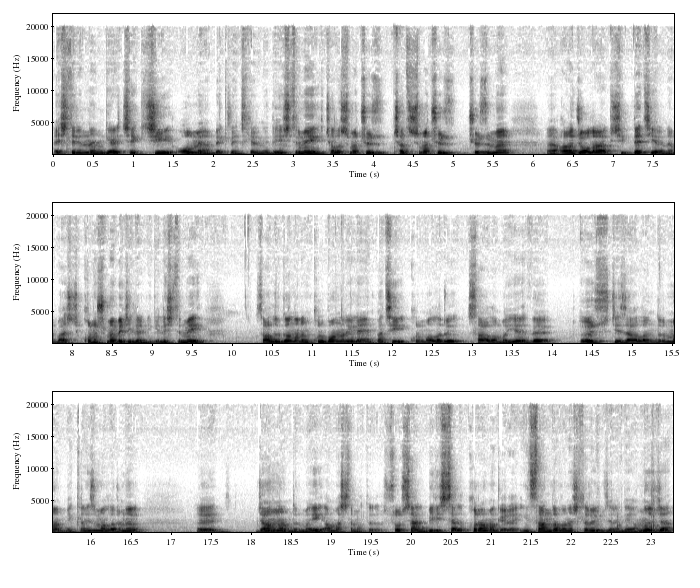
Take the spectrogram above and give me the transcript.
eşlerinden gerçekçi olmayan beklentilerini değiştirmeyi, çalışma çöz, çatışma çöz, çözüme e, aracı olarak şiddet yerine baş, konuşma becerilerini geliştirmeyi, saldırganların kurbanlarıyla empati kurmaları sağlamayı ve öz cezalandırma mekanizmalarını e, canlandırmayı amaçlamaktadır. Sosyal bilişsel kurama göre insan davranışları üzerinde yalnızca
